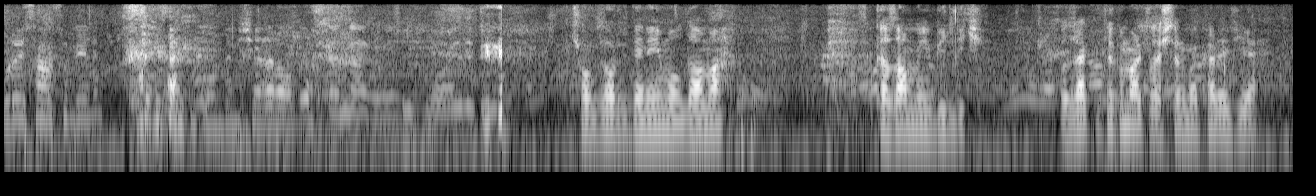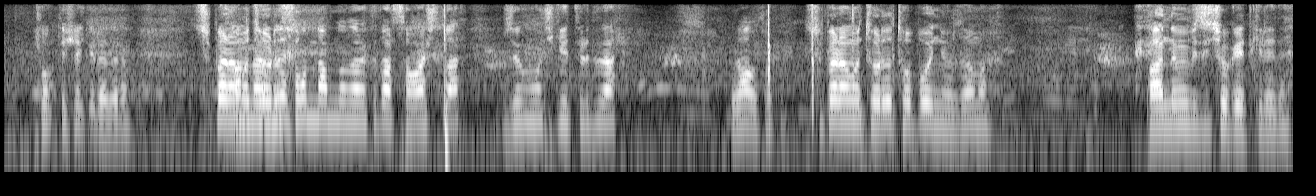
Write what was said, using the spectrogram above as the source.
Burayı sansürleyelim. Orada bir şeyler oldu. Çok zor bir deneyim oldu ama kazanmayı bildik. Özellikle takım arkadaşlarıma, kaleciye çok teşekkür ederim. Süper amatörde, son damlalara kadar savaştılar. Bize bu maçı getirdiler. Bravo takım. süper amatörde top oynuyoruz ama pandemi bizi çok etkiledi.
